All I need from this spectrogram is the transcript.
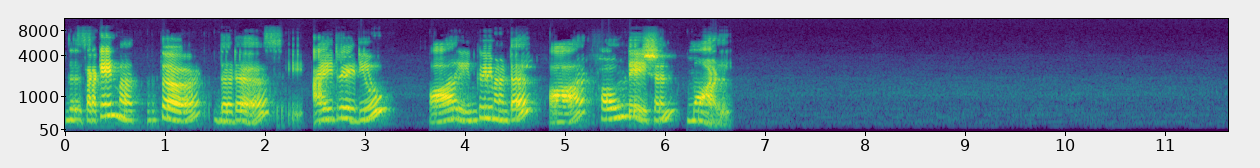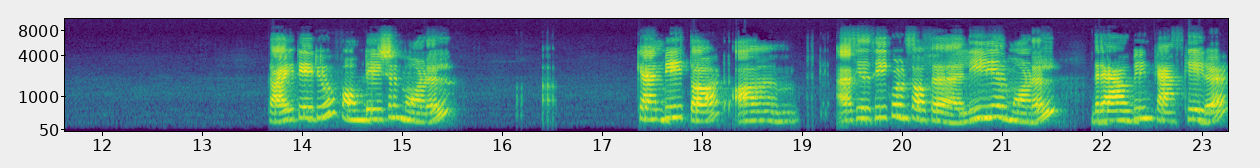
The second method that is iterative or incremental or fountain model. The iterative fountain model can be thought um, as a sequence of a linear model that have been cascaded.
